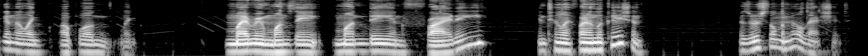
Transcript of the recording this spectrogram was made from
Just gonna like upload like every Monday, Monday and Friday until I find a location. Because we're still in the middle of that shit.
